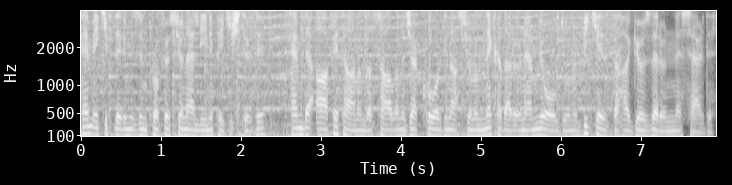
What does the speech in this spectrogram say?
hem ekiplerimizin profesyonelliğini pekiştirdi hem de afet anında sağlanacak koordinasyonun ne kadar önemli olduğunu bir kez daha gözler önüne serdi.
